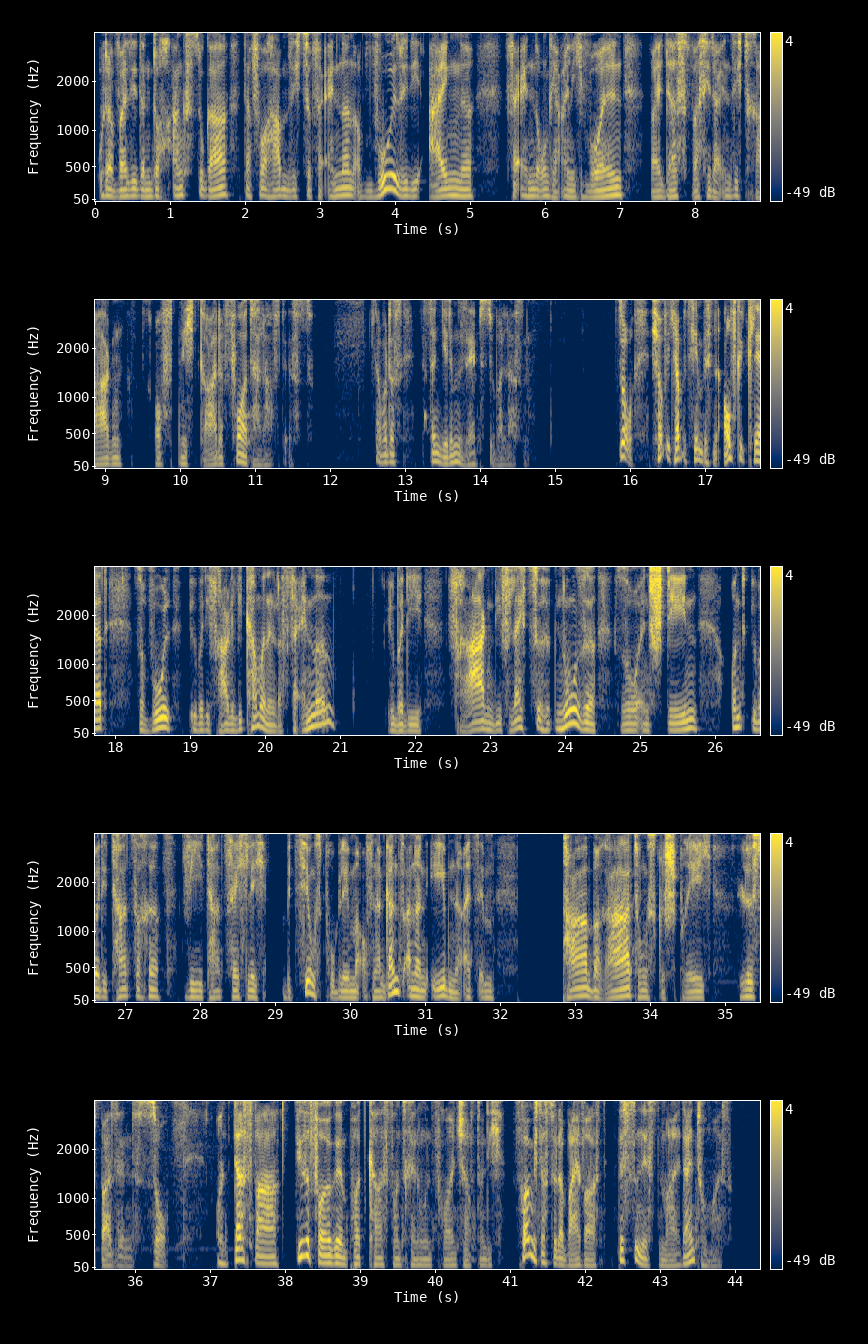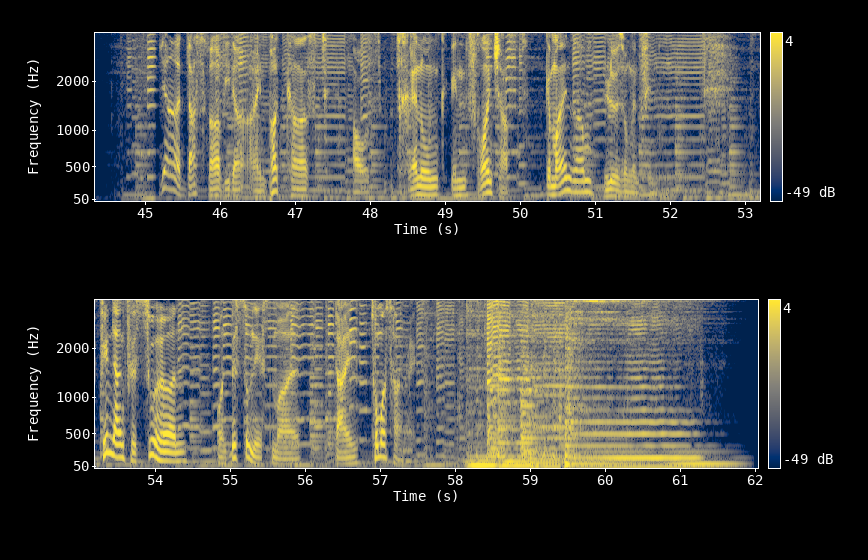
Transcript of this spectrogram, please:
oder weil sie dann doch Angst sogar davor haben, sich zu verändern, obwohl sie die eigene Veränderung ja eigentlich wollen, weil das, was sie da in sich tragen, oft nicht gerade vorteilhaft ist. Aber das ist dann jedem selbst überlassen. So, ich hoffe, ich habe jetzt hier ein bisschen aufgeklärt, sowohl über die Frage, wie kann man denn das verändern, über die Fragen, die vielleicht zur Hypnose so entstehen und über die Tatsache, wie tatsächlich Beziehungsprobleme auf einer ganz anderen Ebene als im Paarberatungsgespräch lösbar sind. So. Und das war diese Folge im Podcast von Trennung und Freundschaft. Und ich freue mich, dass du dabei warst. Bis zum nächsten Mal, dein Thomas. Ja, das war wieder ein Podcast aus Trennung in Freundschaft. Gemeinsam Lösungen finden. Vielen Dank fürs Zuhören und bis zum nächsten Mal. Dein Thomas Harnight.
